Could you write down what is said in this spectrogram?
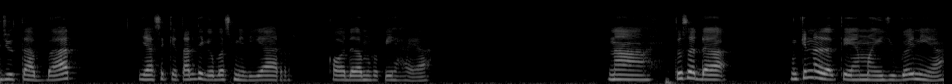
juta bat ya sekitar 13 miliar kalau dalam rupiah ya. Nah terus ada mungkin ada TMI juga ini ya.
